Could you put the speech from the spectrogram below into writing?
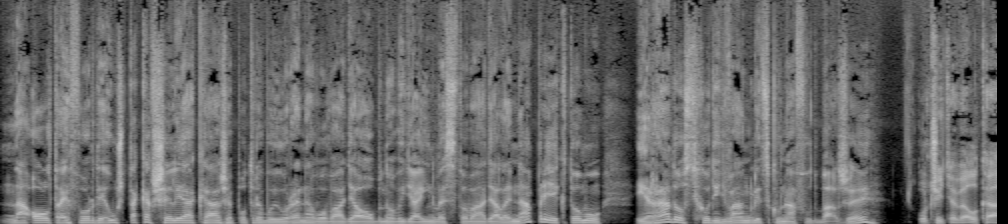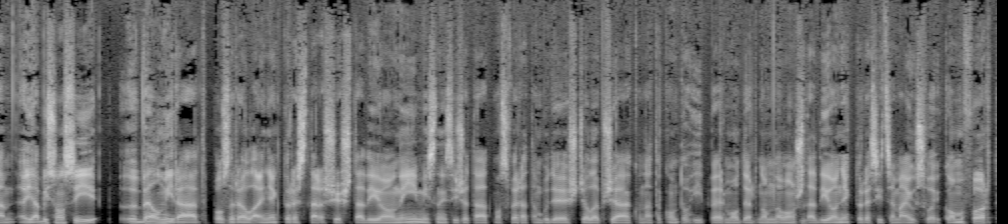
na Old Trafford je už taká všelijaká, že potrebujú renovovať a obnoviť a investovať, ale napriek tomu je radosť chodiť v Anglicku na futbal, že? Určite veľká. Ja by som si veľmi rád pozrel aj niektoré staršie štadióny. Myslím si, že tá atmosféra tam bude ešte lepšia ako na takomto hypermodernom novom štadióne, ktoré síce majú svoj komfort,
